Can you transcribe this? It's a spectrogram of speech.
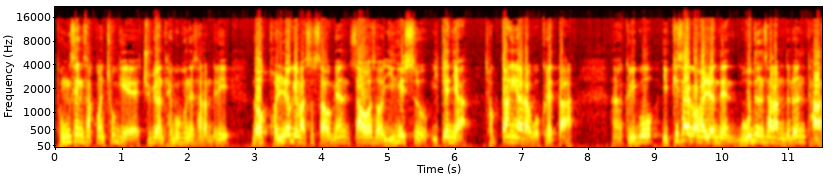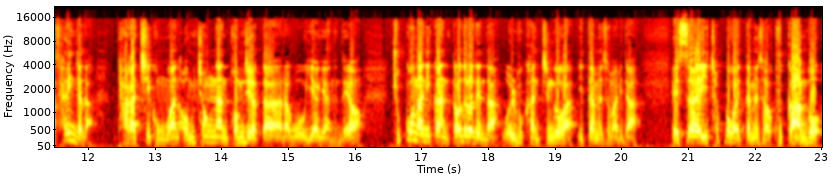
동생 사건 초기에 주변 대부분의 사람들이 너 권력에 맞서 싸우면 싸워서 이길 수 있겠냐? 적당히 하라고 그랬다. 어, 그리고 이 피살과 관련된 모든 사람들은 다 살인자다. 다 같이 공모한 엄청난 범죄였다라고 이야기하는데요. 죽고 나니까 떠들어댄다. 월북한 증거가 있다면서 말이다. SI 첩보가 있다면서 국가안보,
